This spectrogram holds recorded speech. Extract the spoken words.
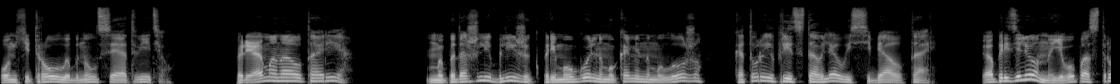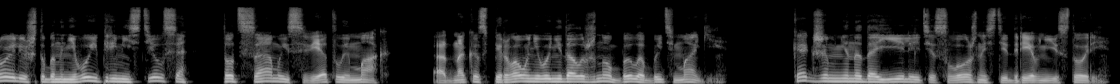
Он хитро улыбнулся и ответил. «Прямо на алтаре». Мы подошли ближе к прямоугольному каменному ложу, которое представлял из себя алтарь. Определенно, его построили, чтобы на него и переместился тот самый светлый маг. Однако сперва у него не должно было быть магии. Как же мне надоели эти сложности древней истории.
